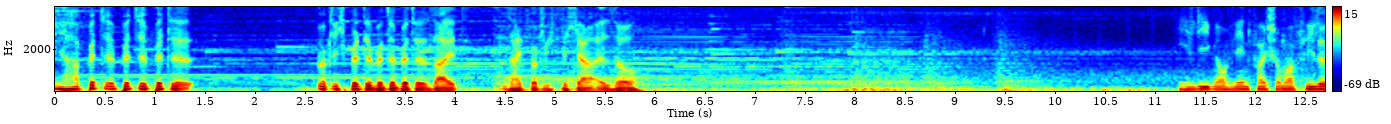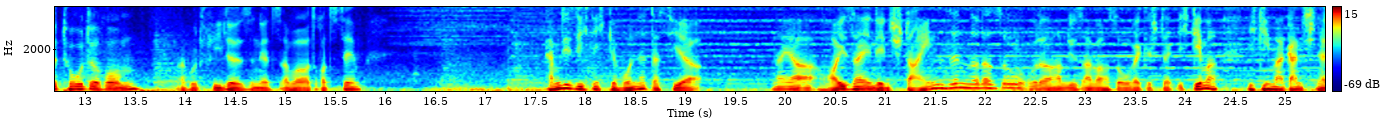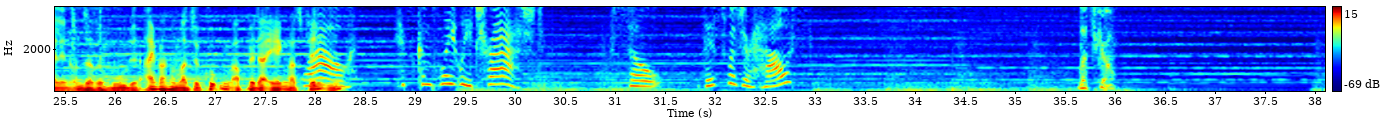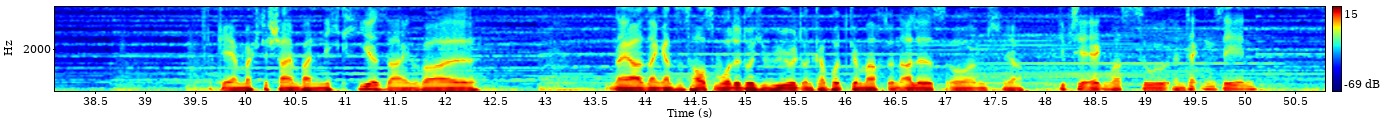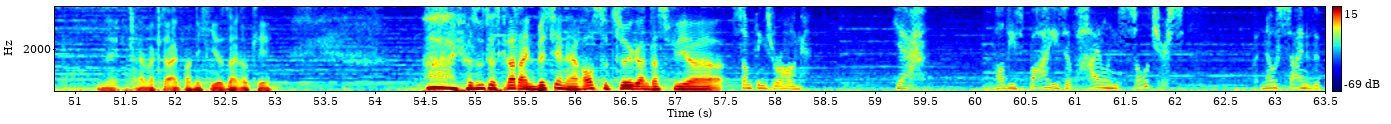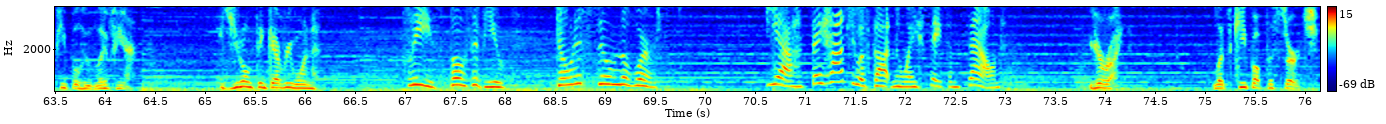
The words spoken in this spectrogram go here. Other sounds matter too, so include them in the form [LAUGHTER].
Ja, bitte, bitte, bitte. Wirklich, bitte, bitte, bitte, seid, seid wirklich sicher. Also... Hier liegen auf jeden Fall schon mal viele Tote rum. Na gut, viele sind jetzt aber trotzdem... Haben die sich nicht gewundert, dass hier, naja, Häuser in den Steinen sind oder so? Oder haben die es einfach so weggesteckt? Ich gehe mal, ich gehe mal ganz schnell in unsere Bude. Einfach nur mal zu gucken, ob wir da irgendwas finden. It's completely trashed. So, this was your house? Let's go. Okay, er möchte scheinbar nicht hier sein, weil... Naja, sein ganzes Haus wurde durchwühlt und kaputt gemacht und alles. Und ja, gibt es hier irgendwas zu entdecken, sehen? Nee, er möchte einfach nicht hier sein, okay. Ich versuche das gerade ein bisschen herauszuzögern, dass wir... Something's wrong. Yeah. All these bodies of Highland soldiers. But no sign of the people who live here. You don't think everyone... Please, both of you, don't assume the worst. Yeah, they had to have gotten away safe and sound. You're right. Let's keep up the search.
